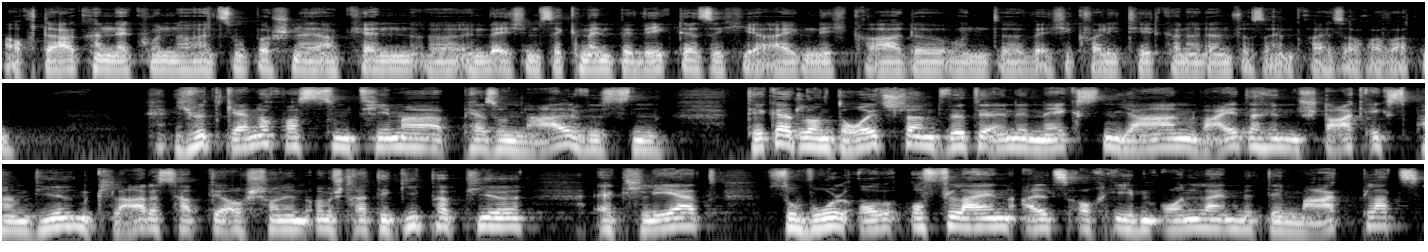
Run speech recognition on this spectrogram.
Auch da kann der Kunde halt super schnell erkennen, äh, in welchem Segment bewegt er sich hier eigentlich gerade und äh, welche Qualität kann er dann für seinen Preis auch erwarten. Ich würde gerne noch was zum Thema Personal wissen. Decathlon Deutschland wird ja in den nächsten Jahren weiterhin stark expandieren. Klar, das habt ihr auch schon in eurem Strategiepapier erklärt, sowohl offline als auch eben online mit dem Marktplatz.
